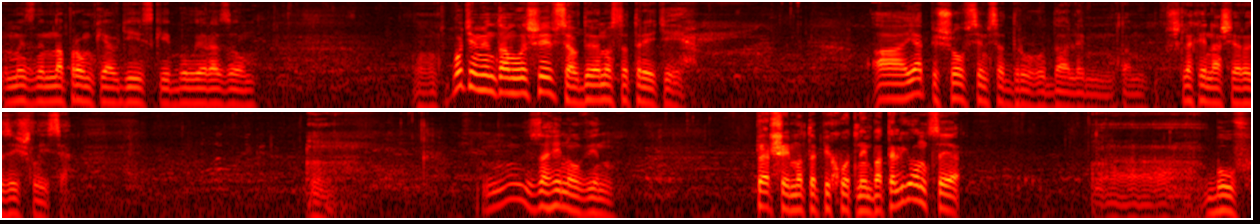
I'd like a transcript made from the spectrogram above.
Ми з ним на промки Авдіївській були разом. От. Потім він там лишився в 93-й. А я пішов в 72-гу далі. Там шляхи наші розійшлися. Ну, і загинув він. Перший мотопіхотний батальйон це е, був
